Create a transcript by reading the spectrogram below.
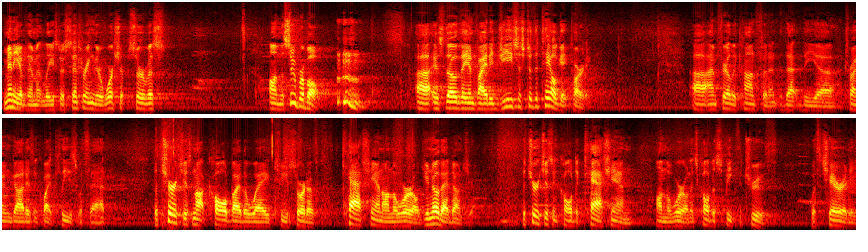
many of them at least, are centering their worship service on the Super Bowl, uh, as though they invited Jesus to the tailgate party. Uh, I'm fairly confident that the uh, triune God isn't quite pleased with that. The church is not called, by the way, to sort of cash in on the world. You know that, don't you? The church isn't called to cash in on the world. It's called to speak the truth with charity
